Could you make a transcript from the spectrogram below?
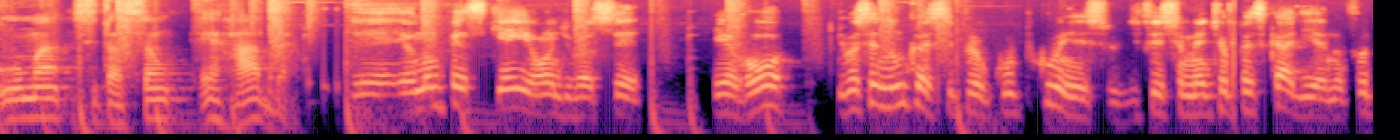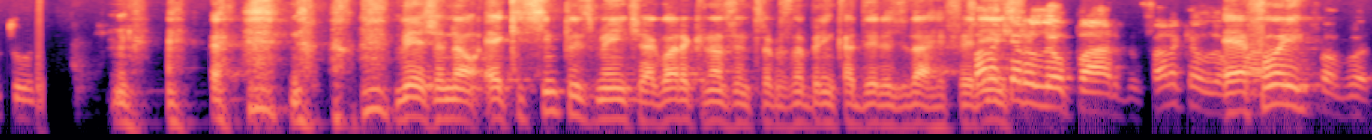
uma citação errada. É, eu não pesquei onde você errou e você nunca se preocupe com isso. Dificilmente eu pescaria no futuro. Veja, não, é que simplesmente agora que nós entramos na brincadeira de dar referência. Fala que era o Leopardo, fala que era o é, Leopardo, é, foi, por favor.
